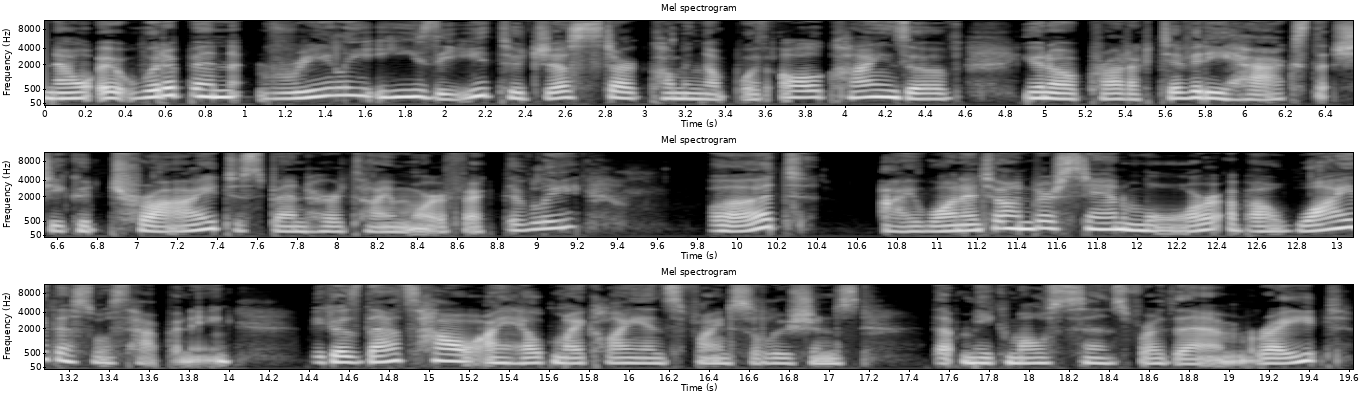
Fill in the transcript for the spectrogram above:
Now, it would have been really easy to just start coming up with all kinds of, you know, productivity hacks that she could try to spend her time more effectively. But I wanted to understand more about why this was happening because that's how I help my clients find solutions that make most sense for them, right?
